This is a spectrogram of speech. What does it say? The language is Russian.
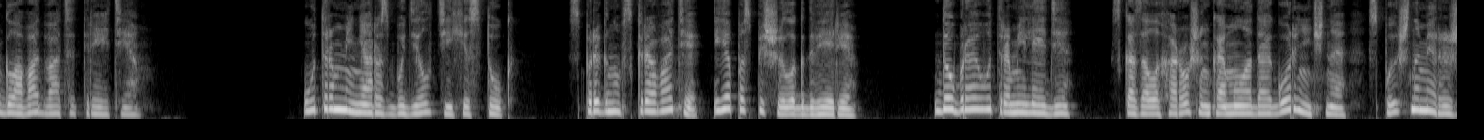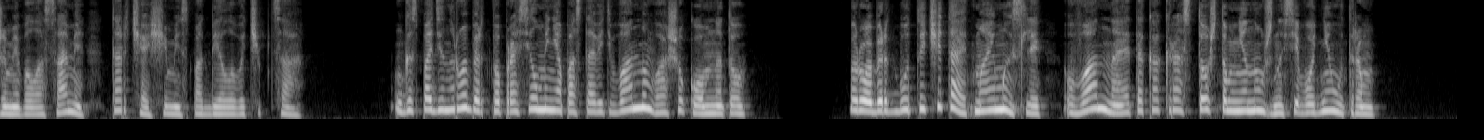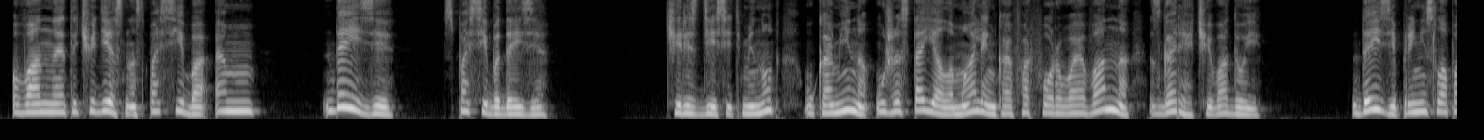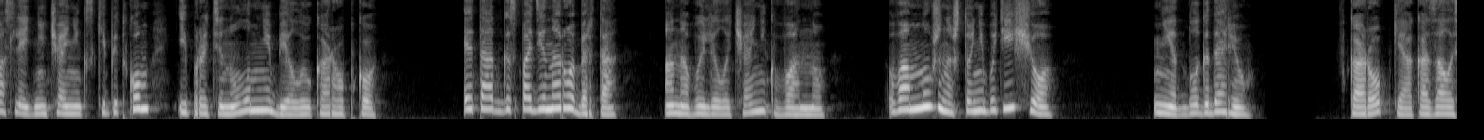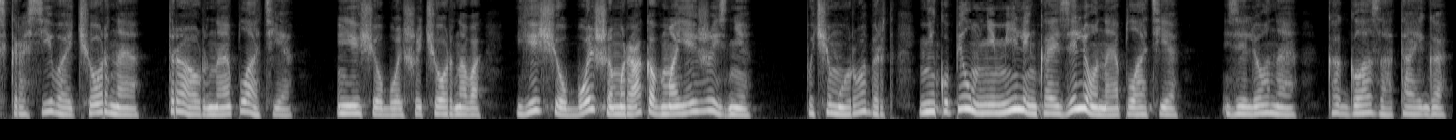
Глава 23 Утром меня разбудил тихий стук. Спрыгнув с кровати, я поспешила к двери. «Доброе утро, миледи», — сказала хорошенькая молодая горничная с пышными рыжими волосами, торчащими из-под белого чепца. «Господин Роберт попросил меня поставить в ванну вашу комнату». «Роберт будто читает мои мысли. Ванна — это как раз то, что мне нужно сегодня утром». «Ванна — это чудесно, спасибо. Эм... Дейзи!» «Спасибо, Дейзи». Через десять минут у камина уже стояла маленькая фарфоровая ванна с горячей водой. Дейзи принесла последний чайник с кипятком и протянула мне белую коробку. «Это от господина Роберта». Она вылила чайник в ванну. «Вам нужно что-нибудь еще? «Нет, благодарю». В коробке оказалось красивое черное траурное платье. Еще больше черного, еще больше мрака в моей жизни. Почему Роберт не купил мне миленькое зеленое платье? Зеленое, как глаза Тайга.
